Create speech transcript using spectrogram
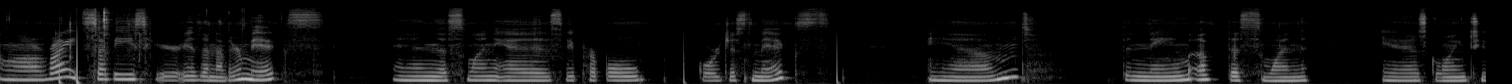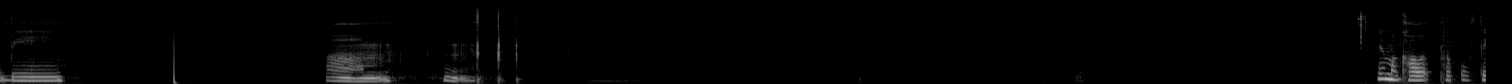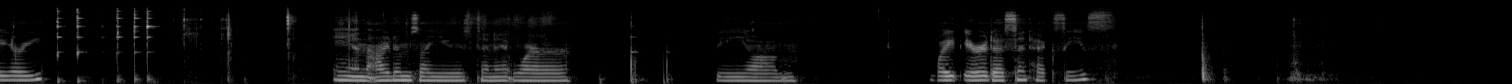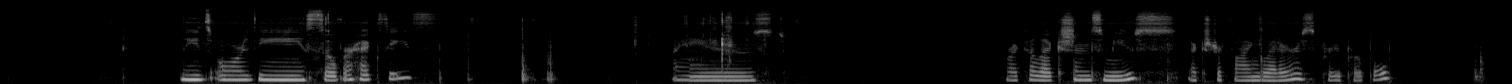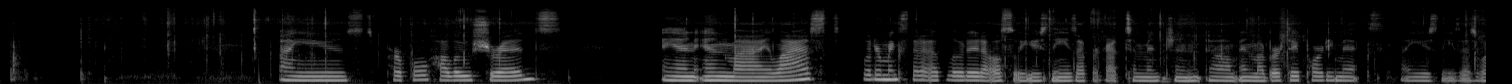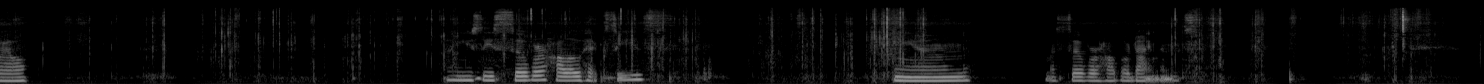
Alright, subbies, here is another mix. And this one is a purple gorgeous mix. And the name of this one is going to be um hmm I'm going to call it Purple Fairy. And the items I used in it were the um, white iridescent hexies. These are the silver hexies. I used Recollections Muse, extra fine glitter, is pretty purple. I used purple hollow shreds. And in my last glitter mix that I uploaded, I also used these. I forgot to mention um, in my birthday party mix, I used these as well. I use these silver hollow hexies. And my silver hollow diamonds.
